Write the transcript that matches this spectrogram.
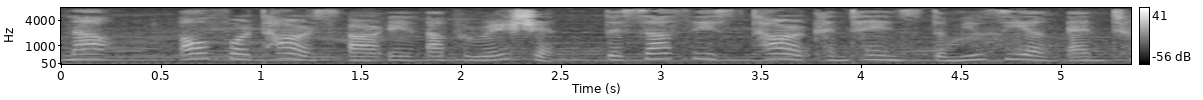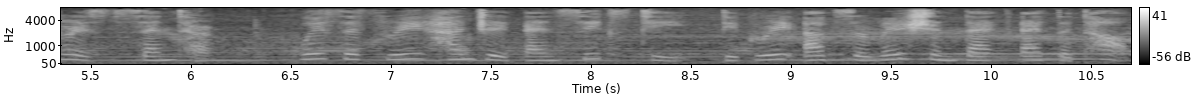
Now, all four towers are in operation. The southeast tower contains the museum and tourist center with a 360-degree observation deck at the top,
